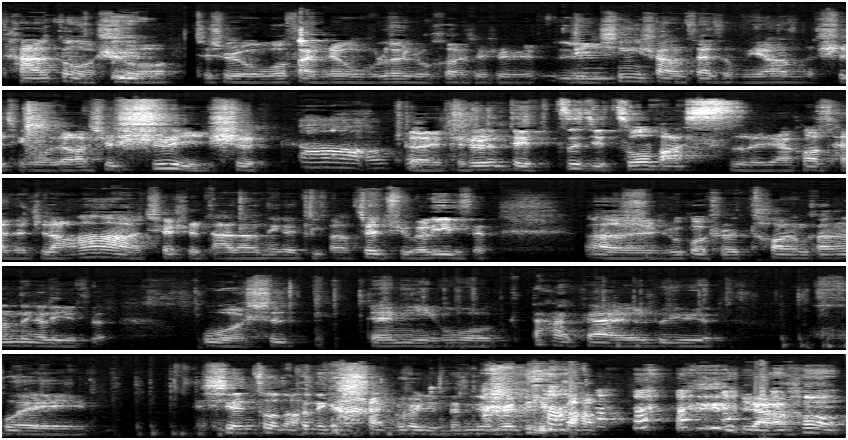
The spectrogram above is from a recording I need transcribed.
她跟我说，就是我反正无论如何，就是理性上再怎么样的事情，我都要去试一试。哦对，就是得自己作把死，然后才能知道啊，确实达到那个地方。就举个例子，呃，如果说套用刚刚那个例子，我是 Danny，我大概率会先做到那个韩国人的那个地方，然后，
